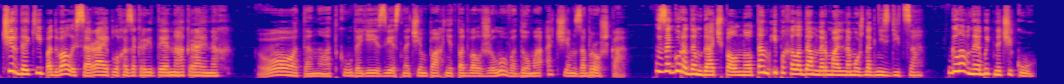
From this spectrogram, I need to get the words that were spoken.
Чердаки, подвалы, сараи плохо закрытые на окраинах. Вот оно, откуда ей известно, чем пахнет подвал жилого дома, а чем заброшка. За городом дач полно, там и по холодам нормально можно гнездиться. Главное быть начеку.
